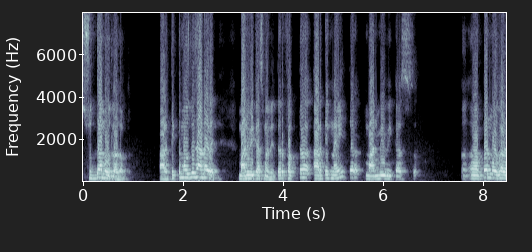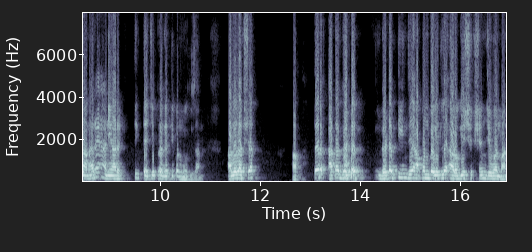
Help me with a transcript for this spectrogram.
सुद्धा मोजला जातो. आर्थिक तर मोजली जाणार आहे मानवी विकासमध्ये. तर फक्त आर्थिक नाही तर मानवी विकास पण मोजला जाणार आहे आणि आर्थिक त्याची प्रगती पण मोजली जाणार. आलं लक्षात? हा. तर आता घटक. घटक तीन जे आपण बघितले आरोग्य शिक्षण जीवनमान.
